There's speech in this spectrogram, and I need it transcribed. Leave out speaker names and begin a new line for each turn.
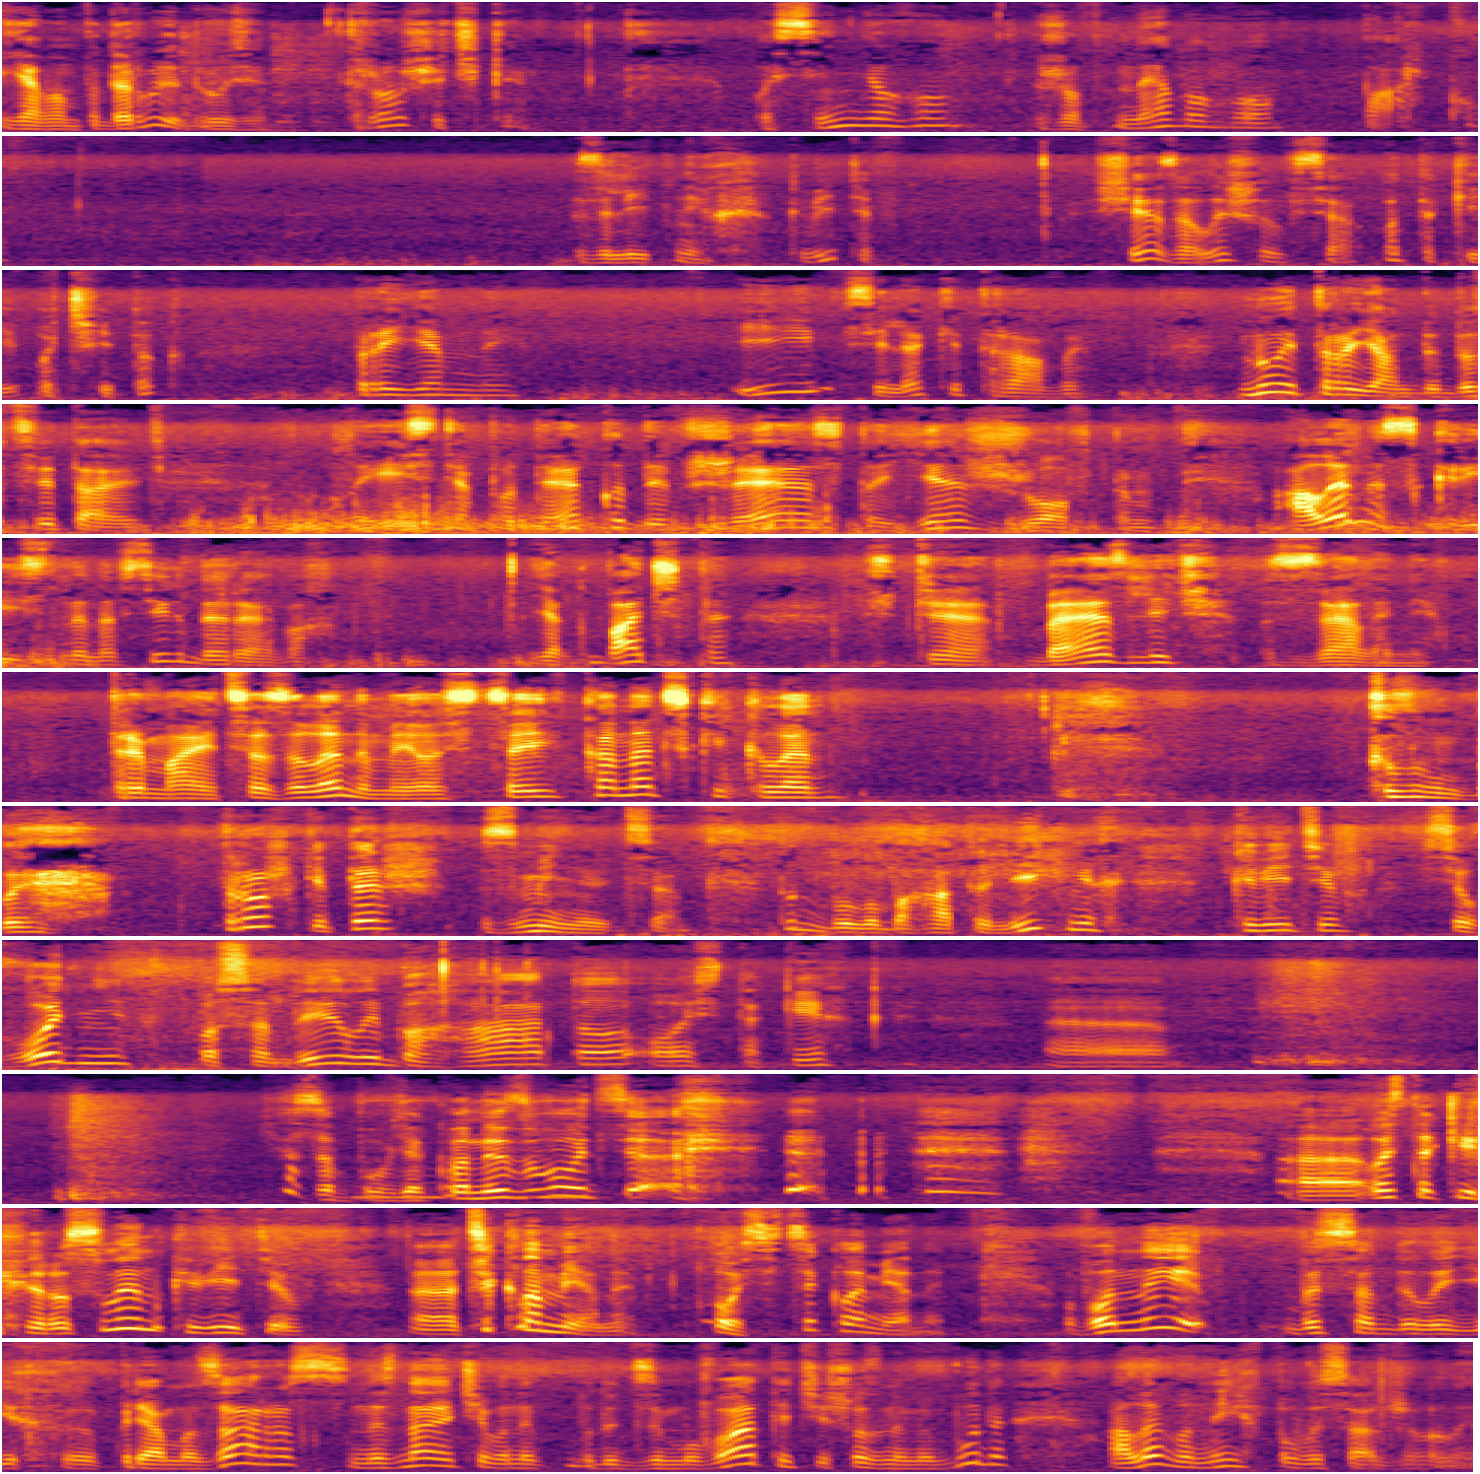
Я вам подарую, друзі, трошечки осіннього жовтневого парку. З літніх квітів ще залишився отакий очіток приємний і всілякі трави. Ну і троянди доцвітають. Листя подекуди вже стає жовтим, але не скрізь, не на всіх деревах. Як бачите, ще безліч зелені. Тримається зеленим і ось цей канадський клен. Клумби трошки теж змінюються. Тут було багато літніх квітів. Сьогодні посадили багато ось таких. Е... Я забув, як вони звуться. Е, Ось таких рослин, квітів, е, цикламени. Ось це цикламени. Вони висадили їх прямо зараз. Не знаю, чи вони будуть зимувати, чи що з ними буде, але вони їх повисаджували.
